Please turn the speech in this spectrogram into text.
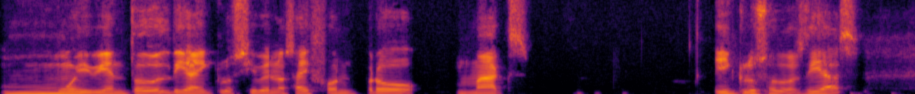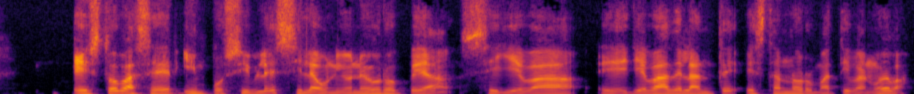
muy bien todo el día, inclusive en los iPhone Pro Max, incluso dos días esto va a ser imposible si la Unión Europea se lleva, eh, lleva adelante esta normativa nueva.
